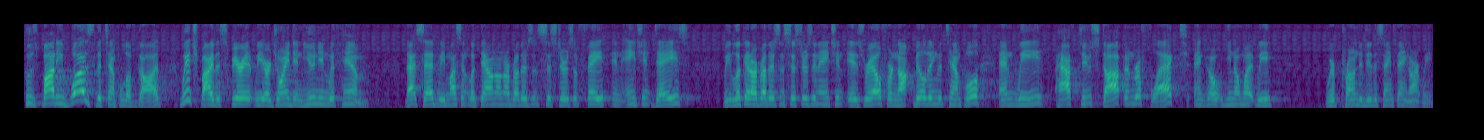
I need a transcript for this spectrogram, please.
whose body was the temple of God, which by the Spirit we are joined in union with Him. That said, we mustn't look down on our brothers and sisters of faith in ancient days. We look at our brothers and sisters in ancient Israel for not building the temple, and we have to stop and reflect and go, you know what? We, we're prone to do the same thing, aren't we?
